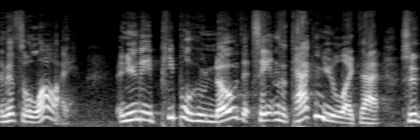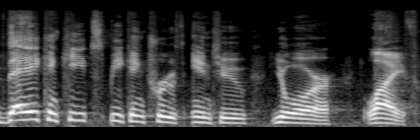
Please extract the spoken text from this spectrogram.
And it's a lie. And you need people who know that Satan's attacking you like that so they can keep speaking truth into your life.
